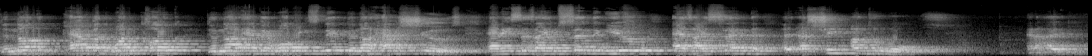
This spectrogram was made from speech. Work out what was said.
do not have but one cloak, do not have a walking stick, do not have shoes. And he says, I am sending you as I send a, a sheep unto wolves. And I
